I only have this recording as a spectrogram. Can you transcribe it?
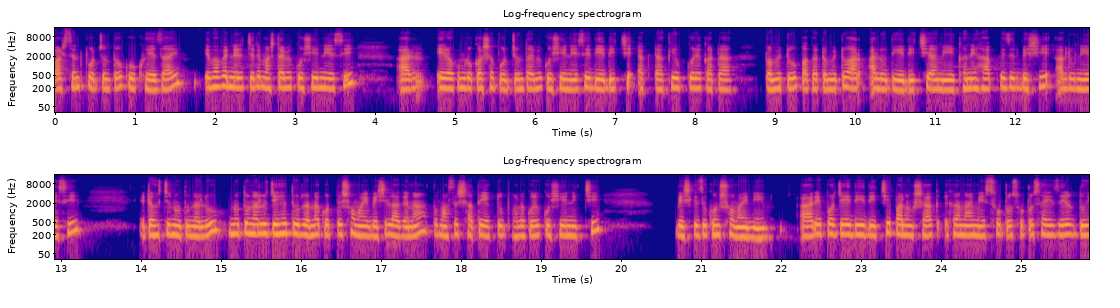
পার্সেন্ট পর্যন্ত কুক হয়ে যায়। এভাবে নেড়েচেড়ে মাছটা আমি কষিয়ে নিয়েছি আর এরকম লোকাশা পর্যন্ত আমি কষিয়ে নিয়েছি। দিয়ে দিচ্ছি একটা কিউব করে কাটা টমেটো, পাকা টমেটো আর আলু দিয়ে দিচ্ছি। আমি এখানে হাফ কেজির বেশি আলু নিয়েছি। এটা হচ্ছে নতুন আলু। নতুন আলু যেহেতু রান্না করতে সময় বেশি লাগে না, তো মাছের সাথে একটু ভালো করে কষিয়ে নিচ্ছি। বেশ কিছুক্ষণ সময় নিয়ে। আর এ পর্যায়ে দিয়ে দিচ্ছি পালং শাক। এখানে আমি ছোট ছোট সাইজের দুই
